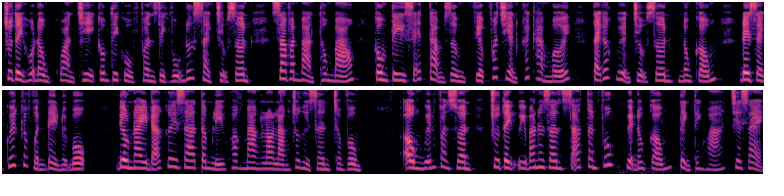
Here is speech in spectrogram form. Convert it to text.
Chủ tịch Hội đồng Quản trị Công ty Cổ phần Dịch vụ Nước sạch Triệu Sơn ra văn bản thông báo công ty sẽ tạm dừng việc phát triển khách hàng mới tại các huyện Triệu Sơn, Nông Cống để giải quyết các vấn đề nội bộ. Điều này đã gây ra tâm lý hoang mang lo lắng cho người dân trong vùng. Ông Nguyễn Văn Xuân, Chủ tịch Ủy ban nhân dân xã Tân Phúc, huyện Nông Cống, tỉnh Thanh Hóa chia sẻ.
